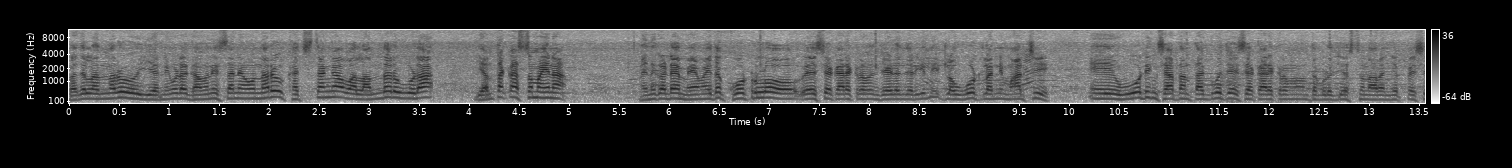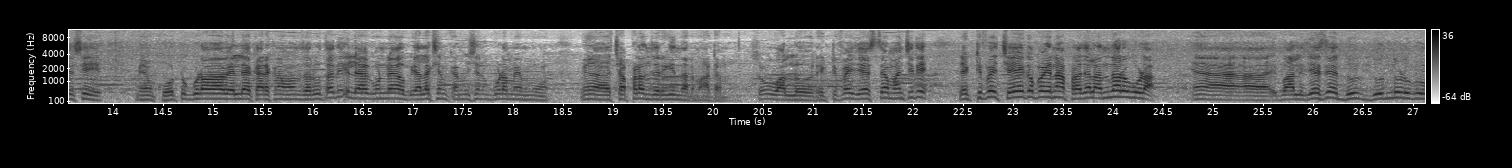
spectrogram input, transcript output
ప్రజలందరూ ఇవన్నీ కూడా గమనిస్తూనే ఉన్నారు. ఖచ్చితంగా వాళ్ళందరూ కూడా ఎంత కష్టమైనా ఎందుకంటే మేమైతే కోర్టులో వేసే కార్యక్రమం చేయడం జరిగింది. ఇట్లా ఓట్లన్నీ మార్చి ఓటింగ్ శాతం తక్కువ చేసే కార్యక్రమం అంతా కూడా చేస్తున్నారని చెప్పేసి మేము కోర్టుకు కూడా వెళ్ళే కార్యక్రమం జరుగుతుంది. లేకుండా ఎలక్షన్ కమిషన్కి కూడా మేము చెప్పడం జరిగిందనమాట సో వాళ్ళు రెక్టిఫై చేస్తే మంచిది. రెక్టిఫై చేయకపోయినా ప్రజలందరూ కూడా వాళ్ళు చేసే దు దుందుడుకు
